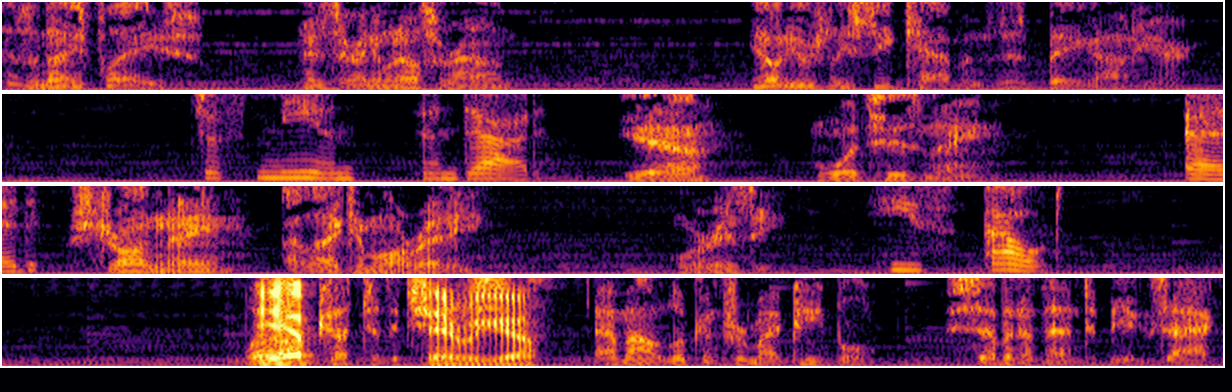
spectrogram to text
This is a nice place. Is there anyone else around? You don't usually see cabins this big out here. Just me and and Dad. Yeah? What's his name? Ed. Strong name. I like him already. Where is he? He's out. Well, I'll Yep. cut to the chase. There we go. I'm out looking for my people. Seven of them, to be exact.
